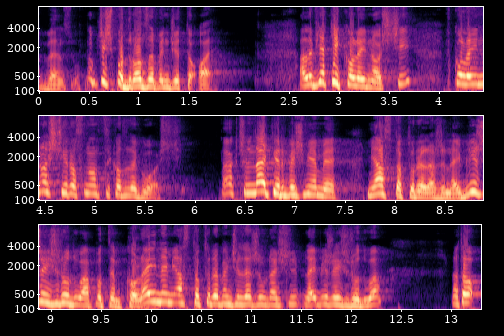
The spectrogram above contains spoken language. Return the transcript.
węzłów. No gdzieś po drodze będzie to E. Ale w jakiej kolejności? W kolejności rosnących odległości. Tak? Czyli najpierw weźmiemy miasto, które leży najbliżej źródła, potem kolejne miasto, które będzie leżało najbliżej źródła. No to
